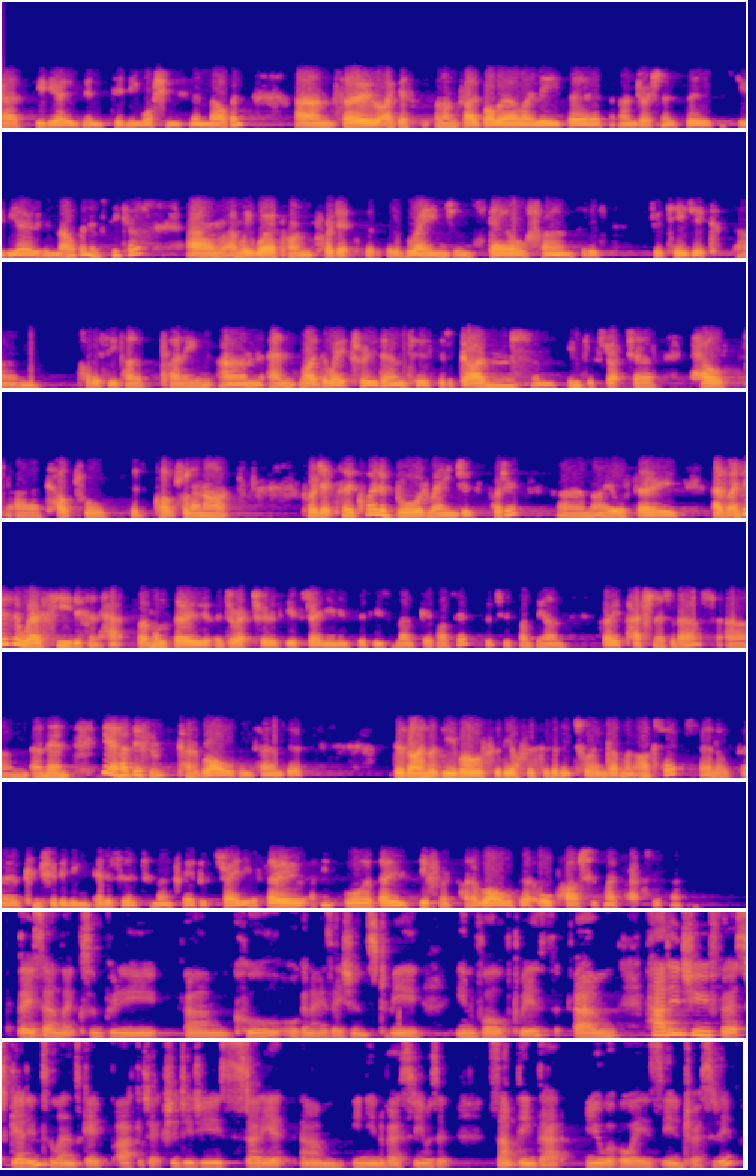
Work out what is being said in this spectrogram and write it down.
uh, studios in Sydney, Washington, and Melbourne. Um, so I guess alongside Bob Earl, I lead the um, direction of the studio in Melbourne in particular. Um, and we work on projects that sort of range in scale from sort of strategic um, policy kind of planning um, and right the way through down to sort of gardens and infrastructure, health, uh, cultural, sort of cultural and arts projects. So quite a broad range of projects. Um, I also have, I guess I wear a few different hats. I'm also a director of the Australian Institute of Landscape Architects, which is something I'm very passionate about. Um, and then, yeah, have different kind of roles in terms of design review roles for the Office of the Victorian Government Architect and also contributing editor to Landscape Australia. So I think all of those different kind of roles are all part of my practice. They sound like some pretty um, cool organisations to be involved with. Um, how did you first get into landscape architecture? Did you study it um, in university? Was it something that you were always interested in?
